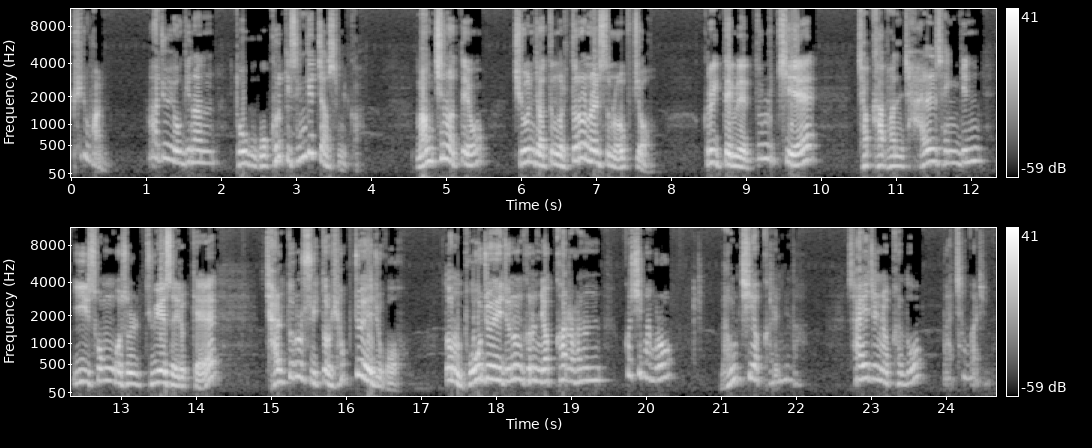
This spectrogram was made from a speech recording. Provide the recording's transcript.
필요한 아주 요긴한 도구고 그렇게 생겼지 않습니까? 망치는 어때요? 지 혼자 어떤 걸 뚫어낼 수는 없죠. 그렇기 때문에 뚫기에 적합한 잘생긴 이 송곳을 뒤에서 이렇게 잘 뚫을 수 있도록 협조해주고 또는 보조해주는 그런 역할을 하는 것이 바로 망치 역할입니다. 사회적 역할도 마찬가지입니다.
